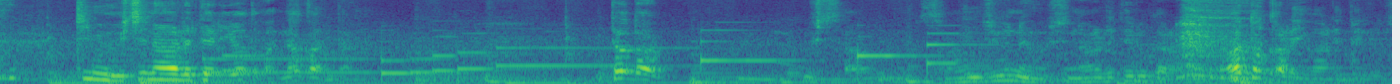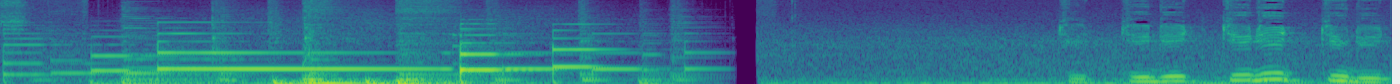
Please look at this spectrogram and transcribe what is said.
君失われてるよとかなかったのただ30年失われてるから後から言われてるし。トゥトゥルトゥルトゥル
